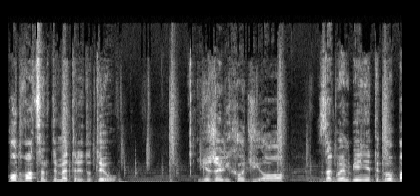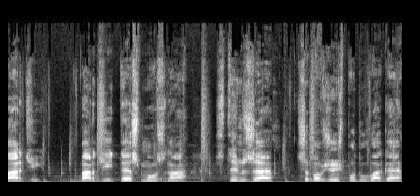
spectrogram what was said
o 2 cm do tyłu. Jeżeli chodzi o zagłębienie tego bardziej, bardziej też można, z tym, że trzeba wziąć pod uwagę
